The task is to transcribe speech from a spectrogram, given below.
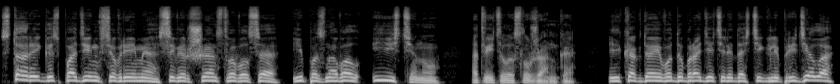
«Старый господин все время совершенствовался и познавал истину», — ответила служанка. «И когда его добродетели достигли предела,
